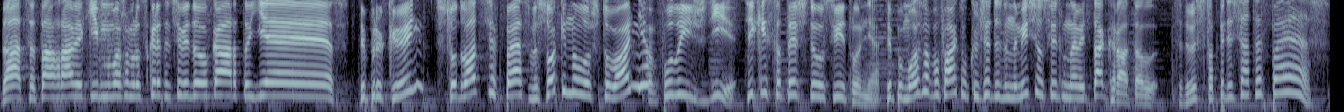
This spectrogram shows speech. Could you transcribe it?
Да, це та гра, в якій ми можемо розкрити цю відеокарту. Єс! Ти прикинь? 120 FPS, високі налаштування, Full HD, тільки статичне освітлення. Типу, можна по факту включити динамічне освітлення навіть так грати, але ти дивись 150 FPS.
